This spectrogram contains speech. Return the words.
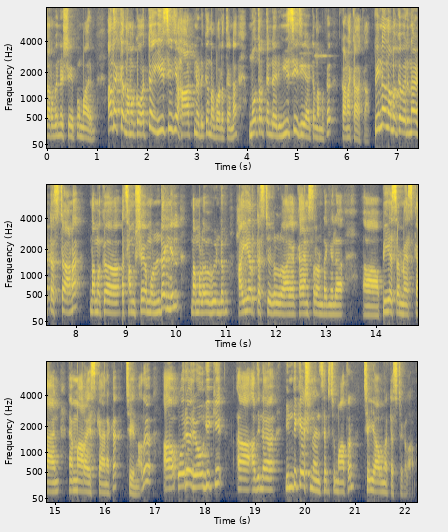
കർവിന്റെ ഷേപ്പ് മാറും. അതൊക്കെ നമുക്ക് ഒറ്റ ഇ സി ജി ഹാർട്ടിന് എടുക്കുന്ന പോലെ തന്നെ മൂത്രത്തിന്റെ ഒരു ഇ സി ജി ആയിട്ട് നമുക്ക് കണക്കാക്കാം. പിന്നെ നമുക്ക് വരുന്ന ടെസ്റ്റാണ് നമുക്ക് സംശയമുണ്ടെങ്കിൽ നമ്മൾ വീണ്ടും ഹയർ ടെസ്റ്റുകളായ ക്യാൻസർ ഉണ്ടെങ്കിൽ P S M A scan M R I സ്കാനൊക്കെ ചെയ്യുന്നു. അത് ഓരോ രോഗിക്ക് അതിന്റെ ഇൻഡിക്കേഷൻ അനുസരിച്ച് മാത്രം ചെയ്യാവുന്ന ടെസ്റ്റുകളാണ്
